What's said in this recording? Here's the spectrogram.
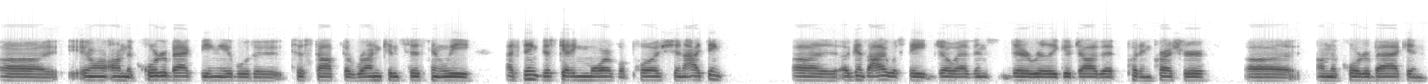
uh, you know, on the quarterback, being able to to stop the run consistently. I think just getting more of a push, and I think uh, against Iowa State, Joe Evans did a really good job at putting pressure uh, on the quarterback, and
